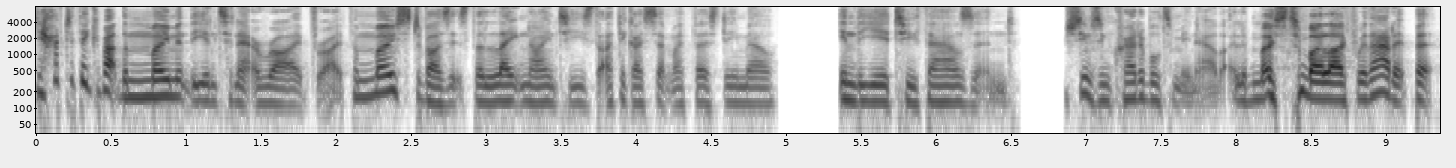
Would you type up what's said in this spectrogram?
you have to think about the moment the internet arrived, right? For most of us, it's the late 90s that I think I sent my first email in the year 2000, which seems incredible to me now that I live most of my life without it. But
